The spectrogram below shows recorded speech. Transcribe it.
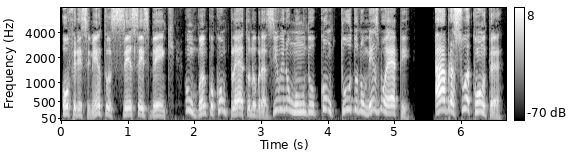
Oferecimento C6 Bank, um banco completo no Brasil e no mundo, com tudo no mesmo app. Abra sua conta.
